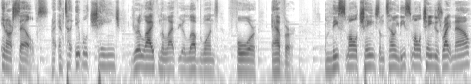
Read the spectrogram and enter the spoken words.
in ourselves, right? Until it will change your life and the life of your loved ones forever. And these small changes, I'm telling you, these small changes right now,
